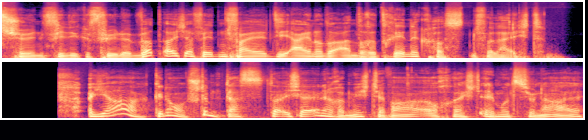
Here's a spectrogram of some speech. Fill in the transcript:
schön viele Gefühle. Wird euch auf jeden Fall die ein oder andere Träne kosten vielleicht. Ja, genau, stimmt. Das, da, ich erinnere mich, der war auch recht emotional.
